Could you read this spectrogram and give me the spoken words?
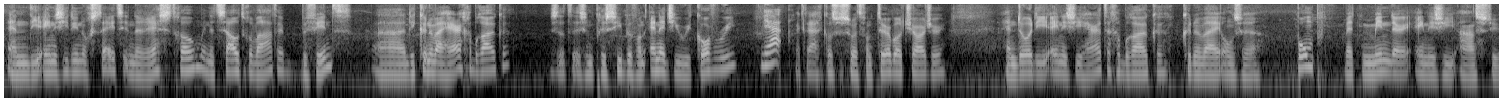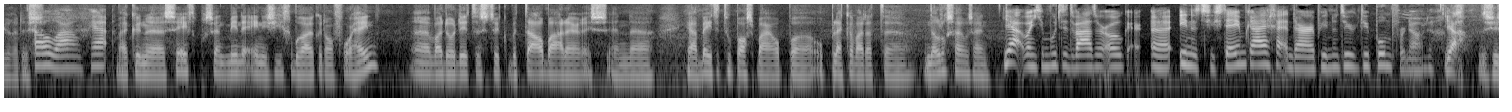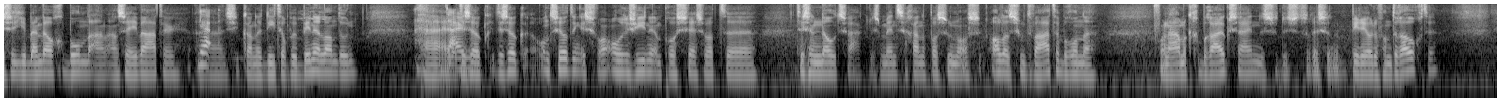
En die energie die nog steeds in de reststroom, in het zoutere water bevindt... Uh, die kunnen wij hergebruiken. Dus dat is een principe van energy recovery. Ja. Werkt eigenlijk als een soort van turbocharger. En door die energie her te gebruiken... kunnen wij onze pomp met minder energie aansturen. Dus oh, wow. ja. wij kunnen 70% minder energie gebruiken dan voorheen. Uh, waardoor dit een stuk betaalbaarder is en uh, ja, beter toepasbaar op, uh, op plekken waar dat nodig zou zijn. Ja, want je moet het water ook in het systeem krijgen en daar heb je natuurlijk die pomp voor nodig. Ja, dus je, je bent wel gebonden aan, aan zeewater. Ja. dus je kan het niet op het binnenland doen. en het is, ook, het is ook, ontzilting is van origine een proces wat, het is een noodzaak. Dus mensen gaan het pas doen als alle zoetwaterbronnen voornamelijk gebruikt zijn. Dus, dus er is een periode van droogte.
